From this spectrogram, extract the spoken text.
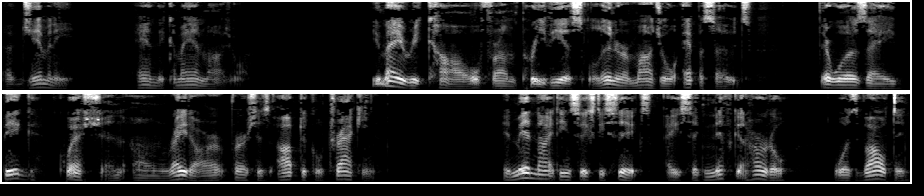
of Gemini and the command module. You may recall from previous lunar module episodes there was a big question on radar versus optical tracking. In mid 1966, a significant hurdle was vaulted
